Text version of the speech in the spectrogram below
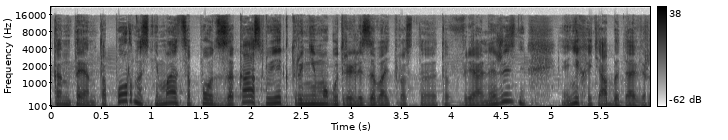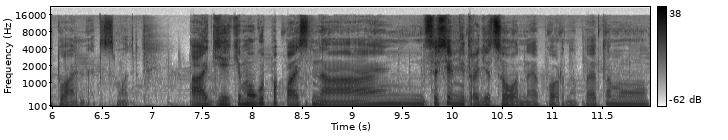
контента порно снимается под заказ людей, которые не могут реализовать просто это в реальной жизни, и они хотя бы, да, виртуально это смотрят. А дети могут попасть на совсем нетрадиционное порно, поэтому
